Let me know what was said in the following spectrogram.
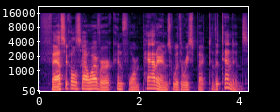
Fascicles, however, can form patterns with respect to the tendons.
